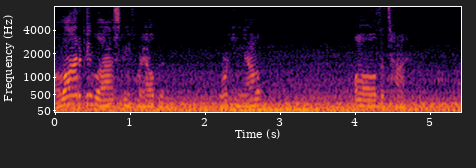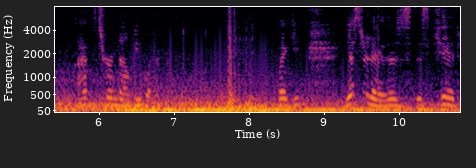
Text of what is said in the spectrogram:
a lot of people ask me for help in working out all the time. I have to turn down people. Like yesterday, there's this kid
